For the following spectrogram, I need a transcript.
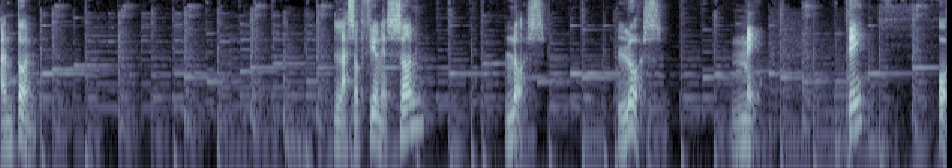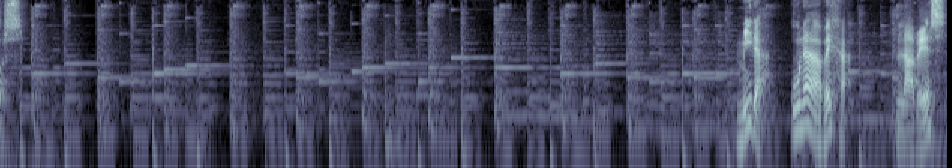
Antón. Las opciones son nos, los, me, te, os. Mira, una abeja. ¿La ves?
